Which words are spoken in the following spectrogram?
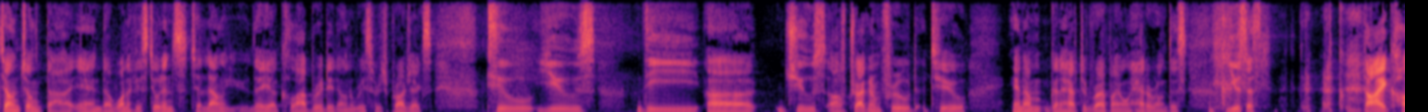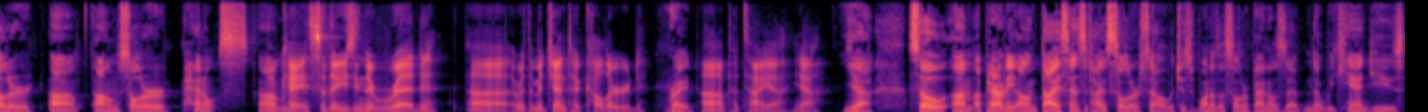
Jiang Zhengda and uh, one of his students, Jie Liangyu. They uh, collaborated on research projects to use the uh, juice of dragon fruit to, and I'm going to have to wrap my own head around this, use as dye color uh, on solar panels. Um, okay, so they're using the red uh, or the magenta colored Right. uh, pitaya. Yeah. Yeah. So um, apparently, on dye sensitized solar cell, which is one of the solar panels that, that we can use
